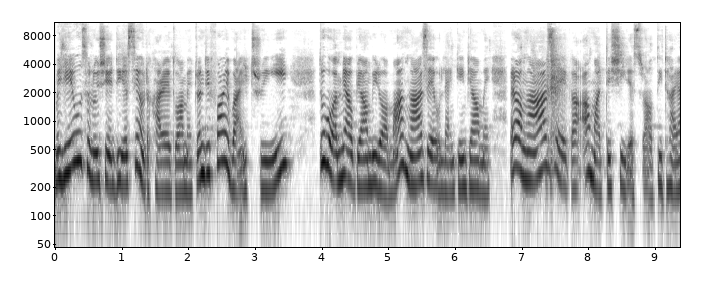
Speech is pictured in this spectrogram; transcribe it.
မရေးဘူးဆိုလို့ရှိရင်ဒီအဆင့်ကိုတစ်ခါတည်းသွားမယ်25 by 3 သူ့ကိုအမြောက်ပြောင်းပြီးတော့မှ90ကိုလန်ကိန်းပြောင်းမယ်အဲ့တော့90ကအောက်မှာတစ်ရှိတယ်ဆိုတော့သိထားရ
